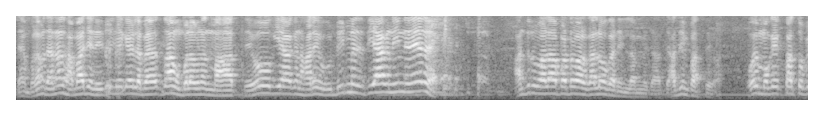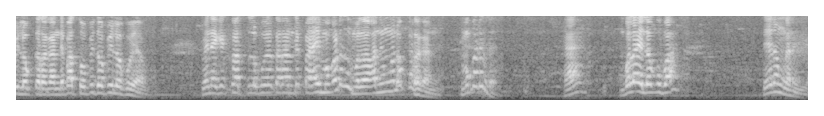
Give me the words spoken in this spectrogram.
දැන් බලමු දන්නවා සමාජ නීතිඥයෙක් ඇවිල්ලා බැලුවාම උඹලා වුණත් මහත්යෝ කියාගෙන හරි උඩින්ම තියාගෙන ඉන්නේ නේද? අඳුරු වලාපටවල් ගලව ගනිල්ලම් මේ තාත්තේ. අදින් පස්සේ. ඔය මොකෙක්වත් තොපි ලොක් කරගන්න එපා. තොපි තොපි ලොකු යමු. වෙන එකෙක්වත් ලොකු කරන්න එපා. ඇයි මොකටද උඹලා අනුන්ව ලොක් කරගන්නේ? මොකටද? ඈ? උඹලා ඒ ලොකු බා. තේරුම් ගනින්න.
